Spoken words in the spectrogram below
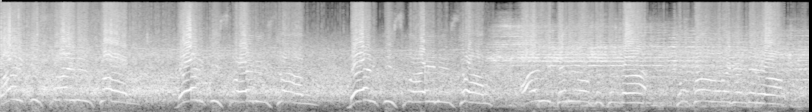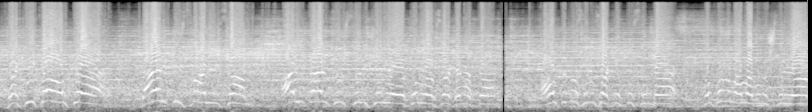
Berk İsmail Ünsal! Berk İsmail Ünsal! Berk İsmail Ünsal! Alper'in ortasında topu alana gönderiyor. Dakika 6. Berk İsmail Ünsal. Alper Tursun içeriye ortalıyor sağ kanattan. Altı basın uzaklıktasında topu alanla buluşturuyor.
